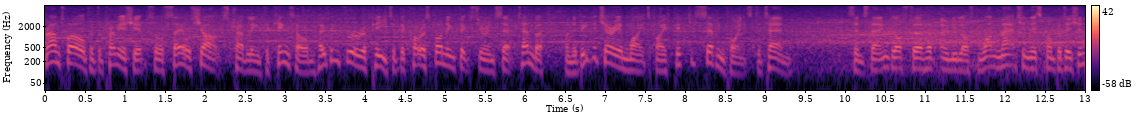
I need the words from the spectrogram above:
Round 12 of the Premiership saw Sale Sharks travelling to Kingsholm, hoping for a repeat of the corresponding fixture in September when they beat the Cherry and Whites by 57 points to 10. Since then, Gloucester have only lost one match in this competition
